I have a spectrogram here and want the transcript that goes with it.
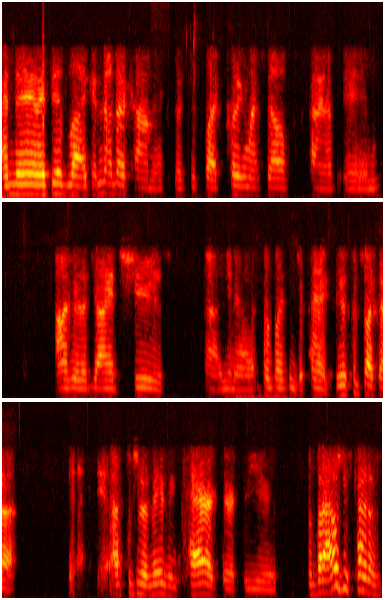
And then I did like another comic that's just like putting myself kind of in Andre the Giant's shoes. Uh, you know, someplace in Japan. It was such like a yeah, such an amazing character to use. But I was just kind of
